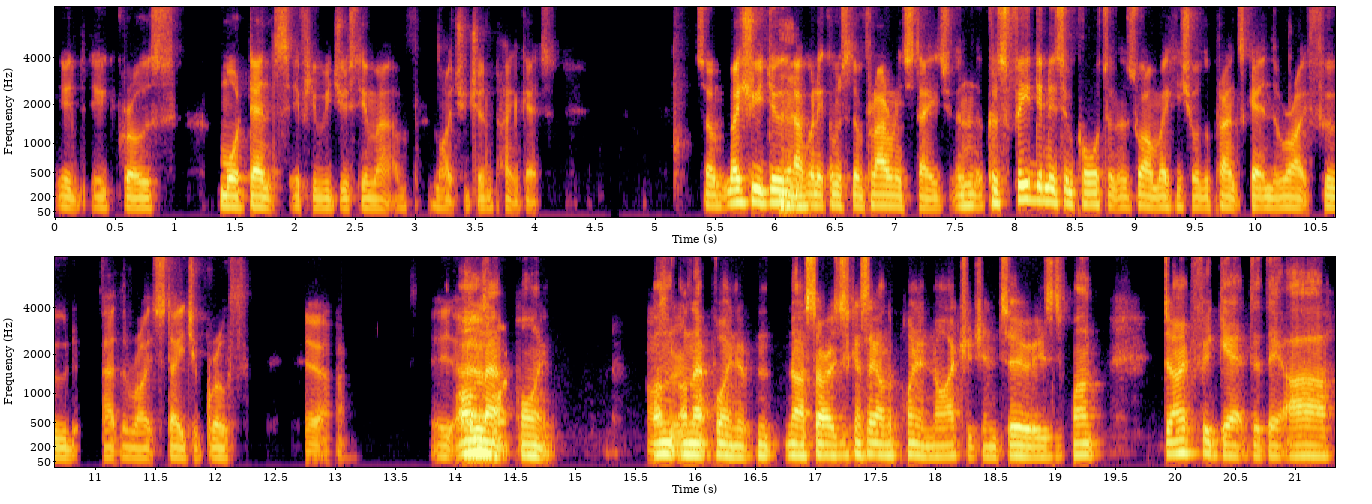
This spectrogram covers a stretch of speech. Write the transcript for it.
It, it grows more dense if you reduce the amount of nitrogen the plant gets. So make sure you do that Mhm. when it comes to the flowering stage, and because feeding is important as well, making sure the plant's getting the right food at the right stage of growth. Yeah. On that point, Oh, on, sorry. on that point of no, sorry, I was just gonna say on the point of nitrogen too is one. Don't forget that there are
